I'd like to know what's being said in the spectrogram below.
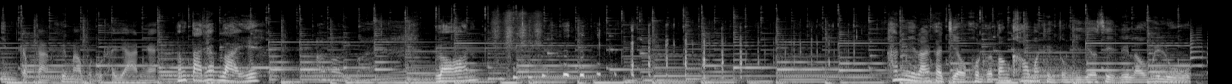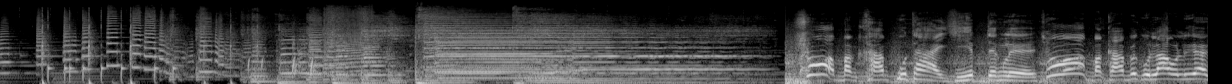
อินกับการขึ้นมาบนอุทยานไง น้ำตาแทบไหลอร่อยมาก ร้อนถ้ามีร้านไข่เจียวคนก็ต้องเข้ามาถึงตรงนี้เยอะสิหรือเราไม่รู้ ชอบบังคับกูถ่ายคลิปจังเลย ชอบบังคับให้กูเล่าเรื่อง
